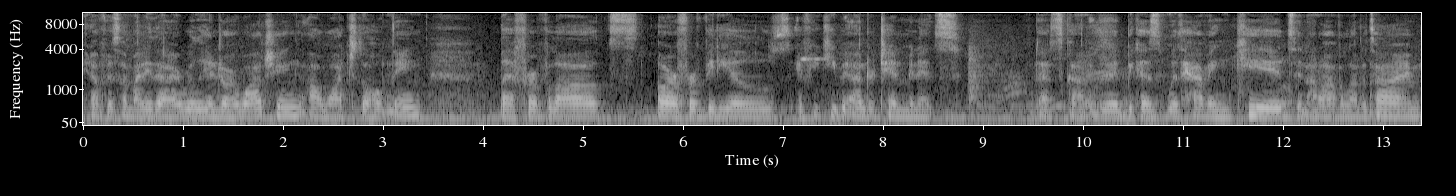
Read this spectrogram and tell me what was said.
you know, if it's somebody that I really enjoy watching, I'll watch the whole thing. But for vlogs or for videos, if you keep it under 10 minutes, that's kind of good because with having kids and I don't have a lot of time,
